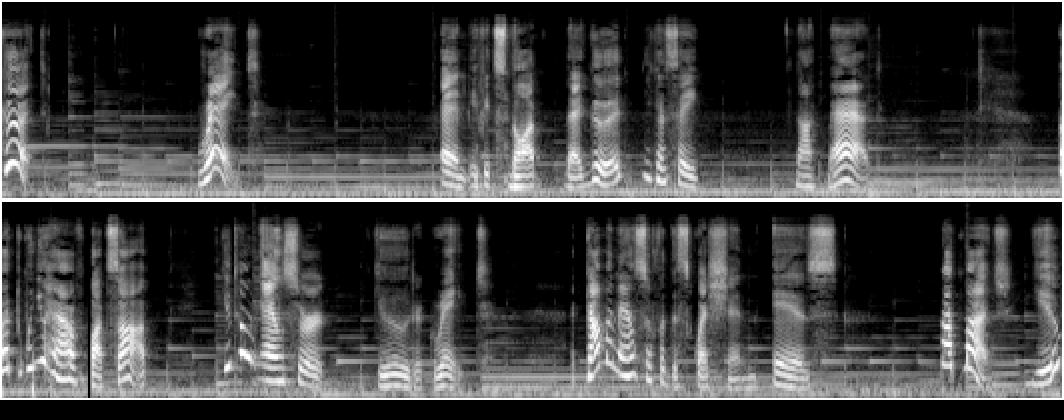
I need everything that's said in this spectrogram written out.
good, great. And if it's not that good, you can say, not bad. But when you have what's up, you don't answer good or great A common answer for this question is not much. You?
